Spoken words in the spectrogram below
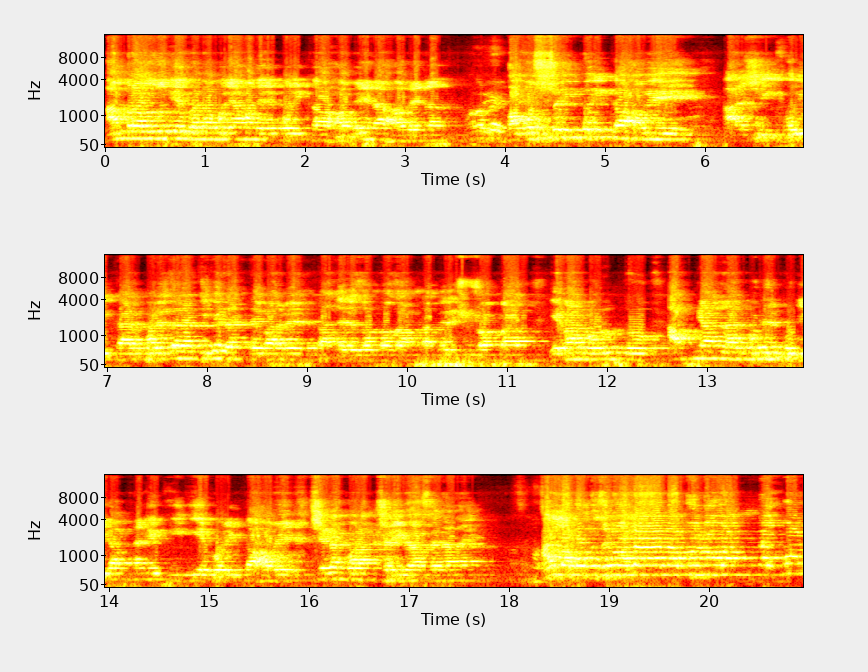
আমরাও যদি কথা বলি পরীক্ষা হবে না হবে না? অবশ্যই পরীক্ষা হবে। আর সেই পরীক্ষার পরে যারা টিকে থাকতে পারবে তাদের জন্য আপনাদের সুসংবাদ। এবার বলুন তো আপনি আপনার কোটের প্রতি আপনাকে কি দিয়ে পরীক্ষা হবে? সেটা করার শরীফে আছে না নাই? আল্লাহ বলছেন ওয়ালা নাবুলু আন্নাকুম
